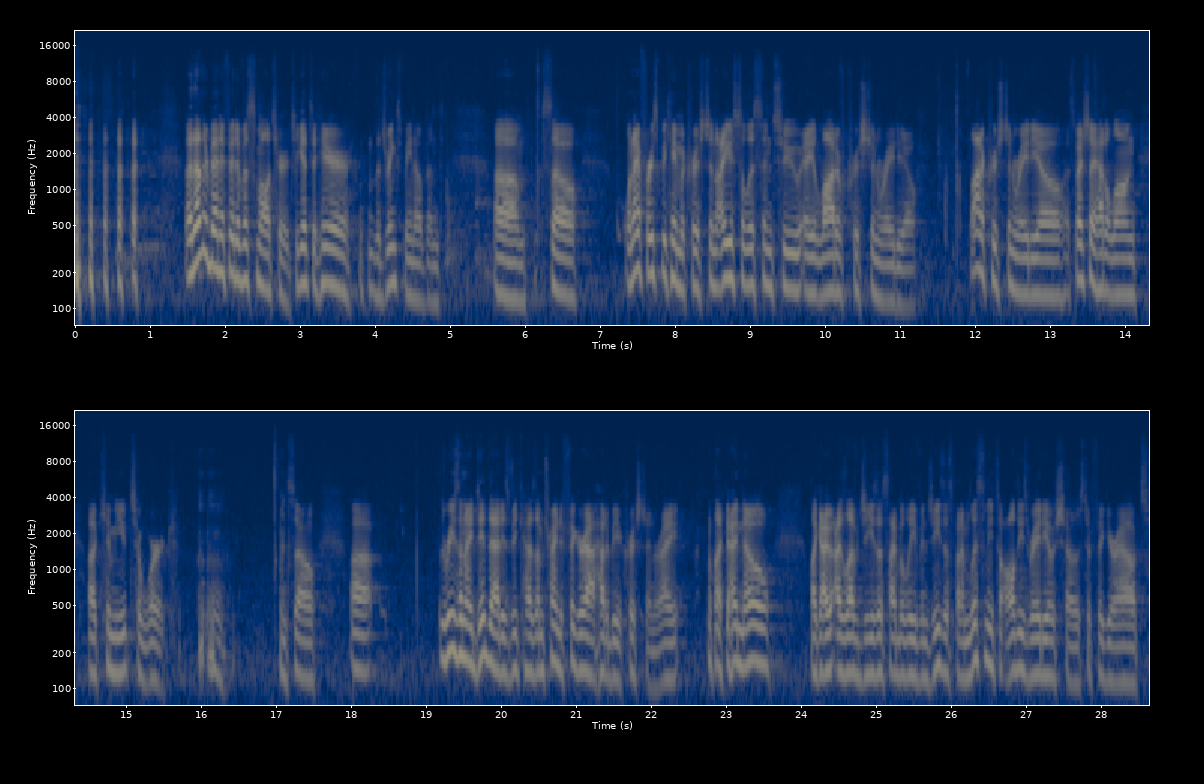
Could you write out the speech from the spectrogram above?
Another benefit of a small church, you get to hear the drinks being opened. Um, so when I first became a Christian, I used to listen to a lot of Christian radio. A lot of Christian radio, especially I had a long uh, commute to work. and so uh, the reason I did that is because I'm trying to figure out how to be a Christian, right? like, I know, like, I, I, love Jesus, I believe in Jesus, but I'm listening to all these radio shows to figure out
